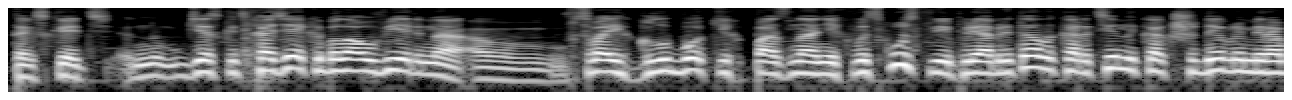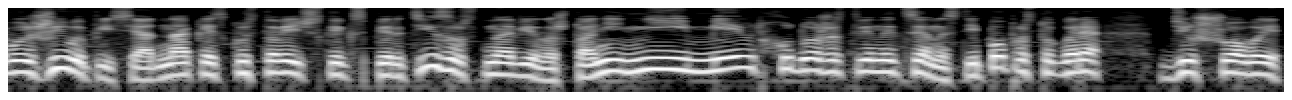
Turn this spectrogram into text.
так сказать, ну, дескать, хозяйка была уверена э, в своих глубоких познаниях в искусстве и приобретала картины как шедевры мировой живописи. Однако искусствоведческая экспертиза установила, что они не имеют художественной ценности и, попросту говоря, дешевые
